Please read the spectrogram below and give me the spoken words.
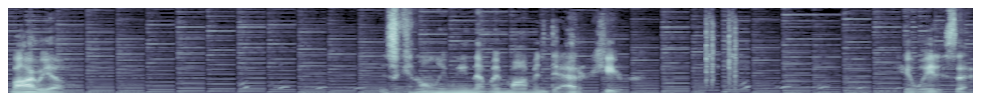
Mario. This can only mean that my mom and dad are here. Hey, wait a sec.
